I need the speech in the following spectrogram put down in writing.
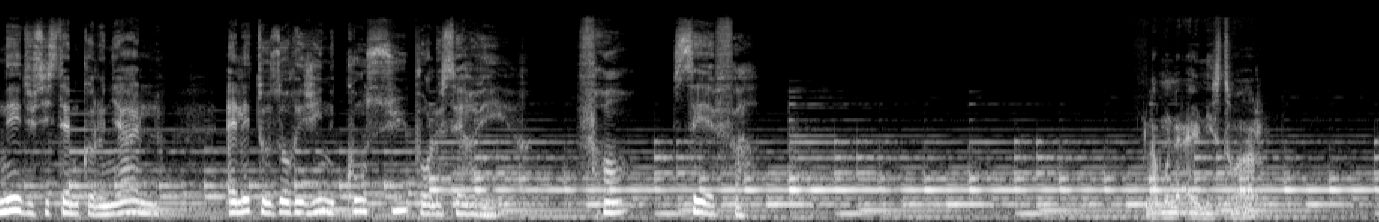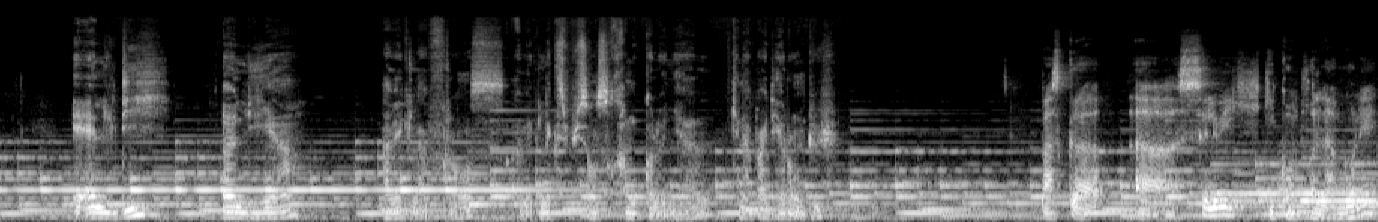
Née du système colonial, elle est aux origines conçue pour le servir. Franc CFA. La monnaie a une histoire et elle dit un lien avec la France, avec l'expuissance coloniale qui n'a pas été rompue. Parce que euh, celui qui contrôle la monnaie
